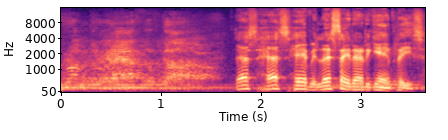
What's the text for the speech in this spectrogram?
from the wrath of God. That's, that's heavy. Let's say that again, please.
